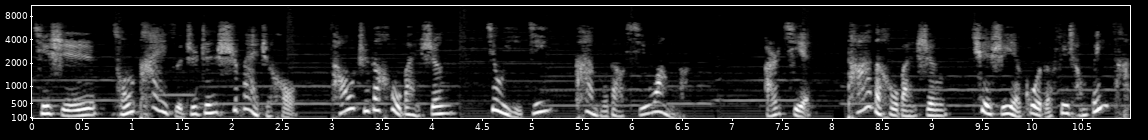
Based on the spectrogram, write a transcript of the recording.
其实，从太子之争失败之后，曹植的后半生就已经看不到希望了，而且他的后半生确实也过得非常悲惨。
